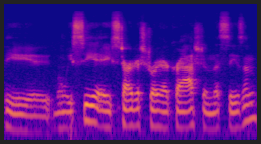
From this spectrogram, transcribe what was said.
the when we see a star destroyer crash in this season?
